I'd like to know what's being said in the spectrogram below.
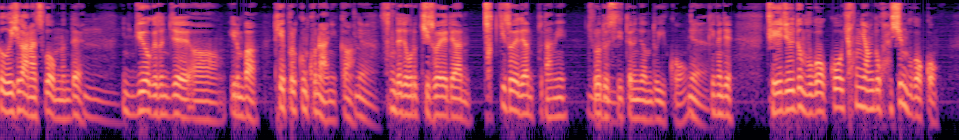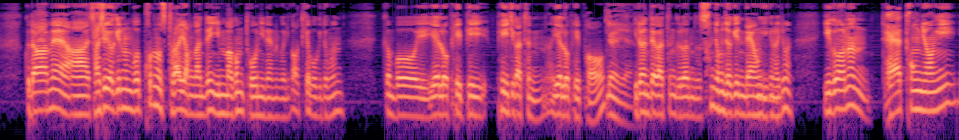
그 의식 안 할 수가 없는데 음. 뉴욕에서 이제 어 이른바 테이프를 끊고 나니까 네. 상대적으로 기소에 대한 첫 기소에 대한 부담이 줄어들 음. 수 있다는 점도 있고 네. 그러니까 이제 죄질도 무겁고 형량도 훨씬 무겁고 그 다음에 아 사실 여기는 뭐 포르노 스타랑 연관된 입막음 돈이라는 거니까 어떻게 보게 되면 그뭐 yellow pape page 같은 옐로 페이퍼 네, 예. 이런 데 같은 그런 선정적인 내용이긴 하지만 이거는 대통령이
